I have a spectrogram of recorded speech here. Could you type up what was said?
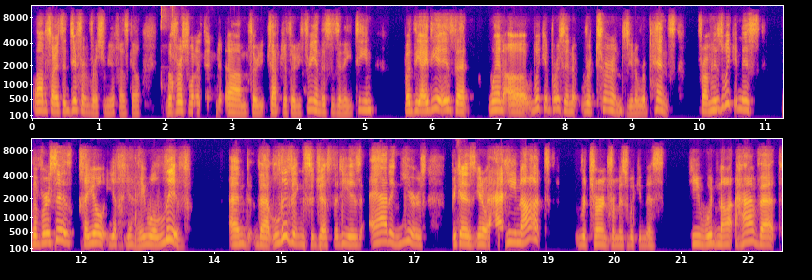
Oh, I'm sorry, it's a different verse from Yechezkel. The first one is in um, 30, chapter 33, and this is in 18. But the idea is that when a wicked person returns, you know, repents from his wickedness, the verse says, he will live. And that living suggests that he is adding years because, you know, had he not returned from his wickedness, he would not have that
